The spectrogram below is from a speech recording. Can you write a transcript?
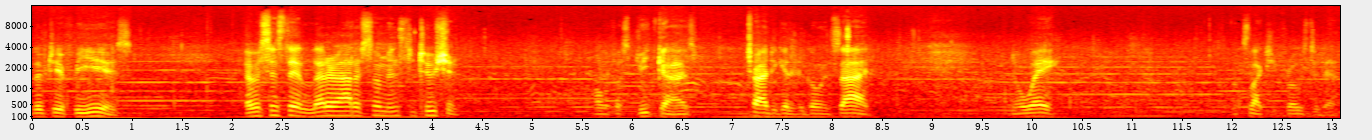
Lived here for years. Ever since they let her out of some institution. All of us street guys tried to get her to go inside. No way. Looks like she froze to death.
